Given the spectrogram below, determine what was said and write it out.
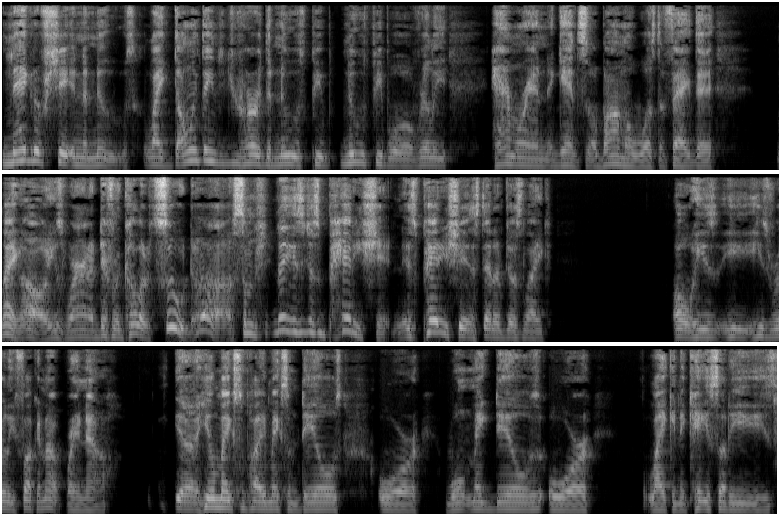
negative shit in the news like the only thing that you heard the news people news people really hammering against Obama was the fact that like oh he's wearing a different colored suit. Uh, some it's just petty shit. It's petty shit instead of just like oh, he's he, he's really fucking up right now. Yeah, he'll make some probably make some deals or won't make deals or like in the case of these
